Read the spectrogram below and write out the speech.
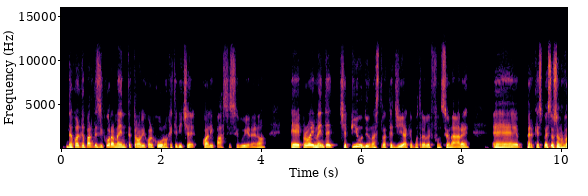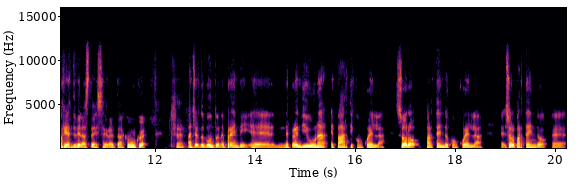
da qualche parte sicuramente trovi qualcuno che ti dice quali passi seguire, no? E probabilmente c'è più di una strategia che potrebbe funzionare, eh, perché spesso sono varianti della stessa in realtà. Comunque, sì. a un certo punto ne prendi, eh, ne prendi una e parti con quella Solo partendo con quella, eh, solo partendo eh,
